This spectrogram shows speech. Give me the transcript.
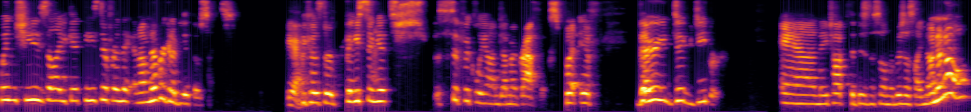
when she's like at these different things. And I'm never going to be at those sites. Yeah. Because they're basing it specifically on demographics. But if they dig deeper and they talk to the business owner, business like, no, no, no,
